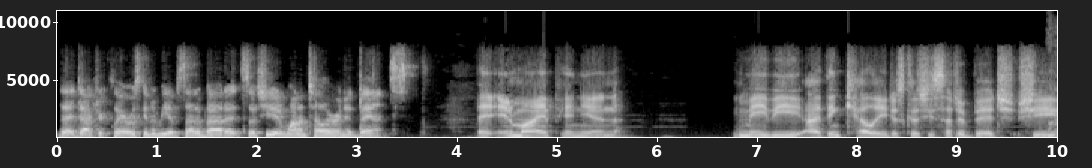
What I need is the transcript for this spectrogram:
that Dr. Claire was going to be upset about it, so she didn't want to tell her in advance. In my opinion, maybe I think Kelly, just because she's such a bitch, she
